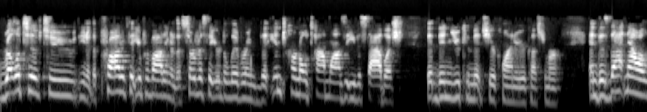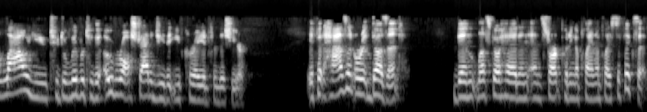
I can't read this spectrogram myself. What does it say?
Relative to you know the product that you're providing or the service that you're delivering the internal timelines that you've established that then you commit to your client or your customer and does that now allow you to deliver to the overall strategy that you've created for this year if it hasn't or it doesn't then let's go ahead and, and start putting a plan in place to fix it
